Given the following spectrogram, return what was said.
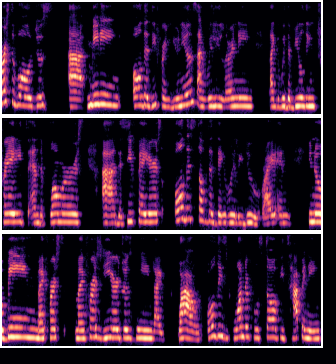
first of all, just uh, meeting all the different unions and really learning like with the building trades and the plumbers and uh, the seafarers all the stuff that they really do right? And you know being my first my first year just being like wow all this wonderful stuff it's happening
